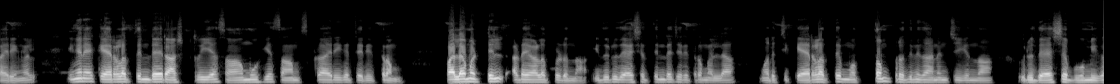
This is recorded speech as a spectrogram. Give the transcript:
കാര്യങ്ങൾ. ഇങ്ങനെ കേരളത്തിന്റെ രാഷ്ട്രീയ സാമൂഹ്യ സാംസ്കാരിക ചരിത്രം പലമട്ടിൽ അടയാളപ്പെടുന്ന ഇതൊരു ദേശത്തിന്റെ ചരിത്രമല്ല മറിച്ച് കേരളത്തെ മൊത്തം പ്രതിനിധാനം ചെയ്യുന്ന ഒരു ദേശഭൂമിക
